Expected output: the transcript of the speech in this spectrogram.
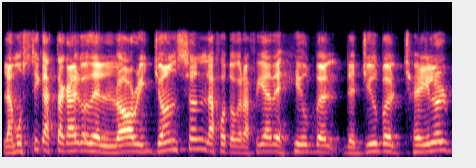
La música está a cargo de Laurie Johnson, la fotografía de Gilbert, de Gilbert Taylor,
